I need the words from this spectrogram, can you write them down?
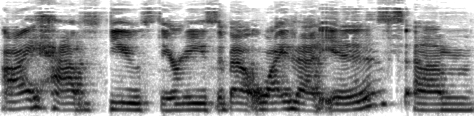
I have a few theories about why that is. Um,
